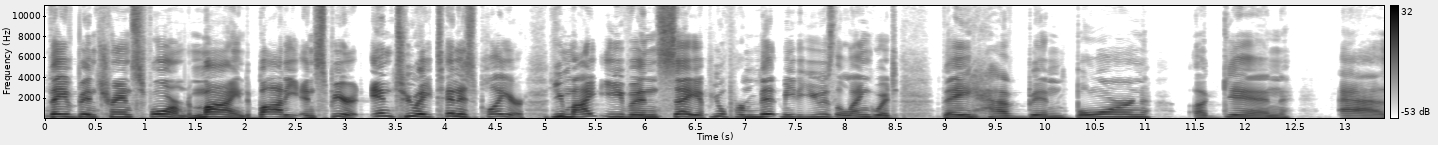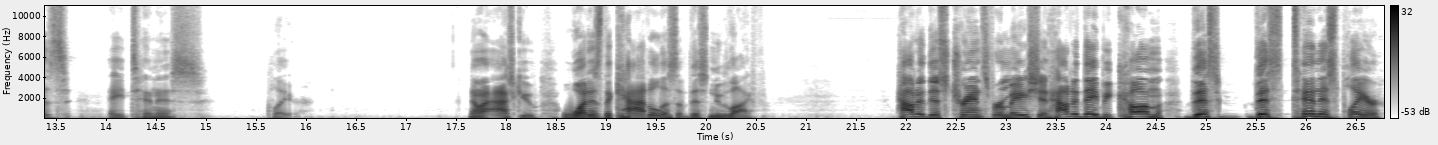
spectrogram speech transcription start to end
They've been transformed, mind, body, and spirit, into a tennis player. You might even say, if you'll permit me to use the language, they have been born again as a tennis. Now I ask you, what is the catalyst of this new life? How did this transformation, how did they become this, this tennis player?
